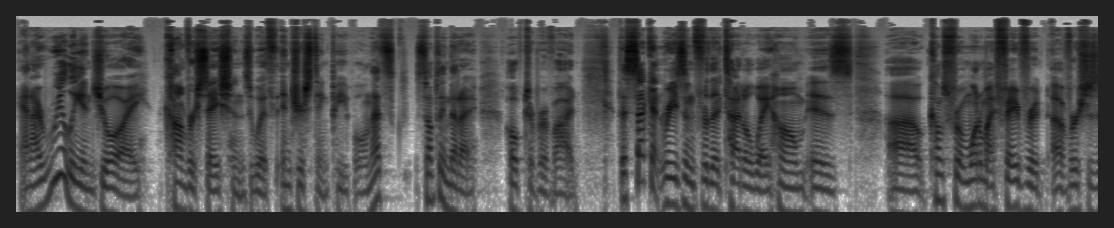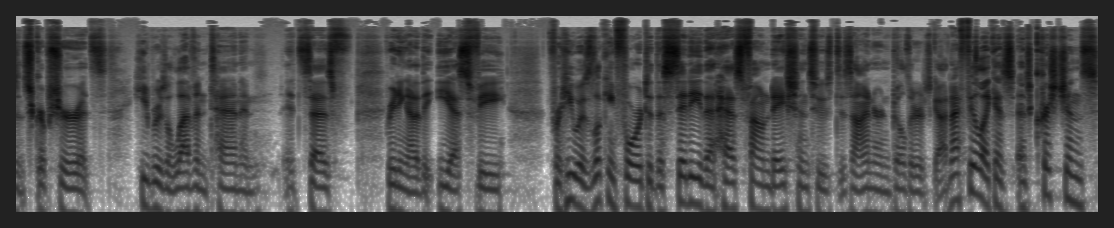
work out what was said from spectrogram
And I really enjoy conversations with interesting people, and that's something that I hope to provide. The second reason for the title "Way Home" is uh, comes from one of my favorite uh, verses in Scripture. It's Hebrews eleven ten, and it says, reading out of the ESV, "For he was looking forward to the city that has foundations, whose designer and builder is God." And I feel like as as Christians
